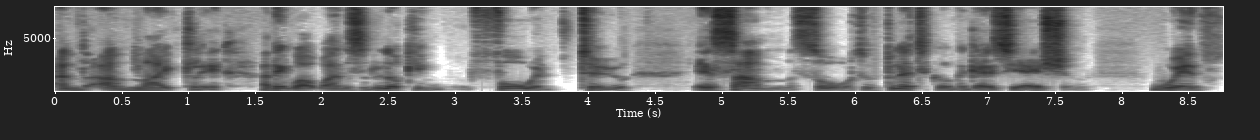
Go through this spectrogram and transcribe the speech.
and unlikely. I think what one's looking forward to is some sort of political negotiation with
